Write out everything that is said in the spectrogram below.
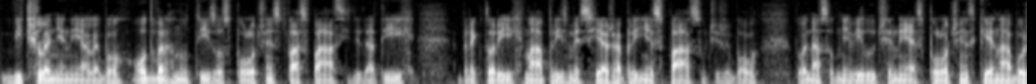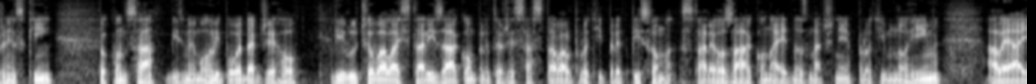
vyčlenený alebo odvrhnutý zo spoločenstva spásy, teda tých, pre ktorých má prísť Mesiaž a priniesť spásu. Čiže bol dvojnásobne vylúčený aj spoločenský a náboženský. Dokonca by sme mohli povedať, že ho vylúčoval aj starý zákon, pretože sa staval proti predpisom starého zákona jednoznačne, proti mnohým, ale aj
